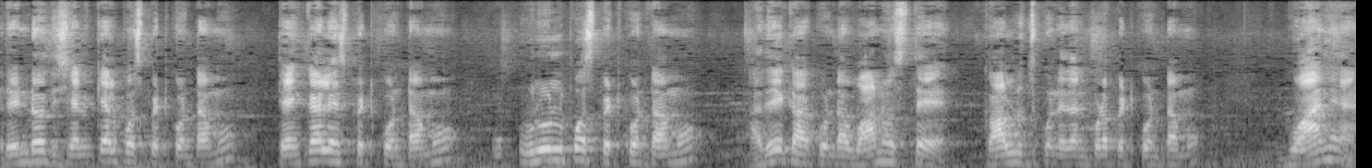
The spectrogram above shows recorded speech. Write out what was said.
రెండోది శనకాయలు పోసి పెట్టుకుంటాము. టెంకాయలు వేసి పెట్టుకుంటాము. ఉలువులు పోసి పెట్టుకుంటాము. అదే కాకుండా వాన వస్తే కాళ్ళు ఉంచుకునేదాన్ని కూడా పెట్టుకుంటాము. గ్వానె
